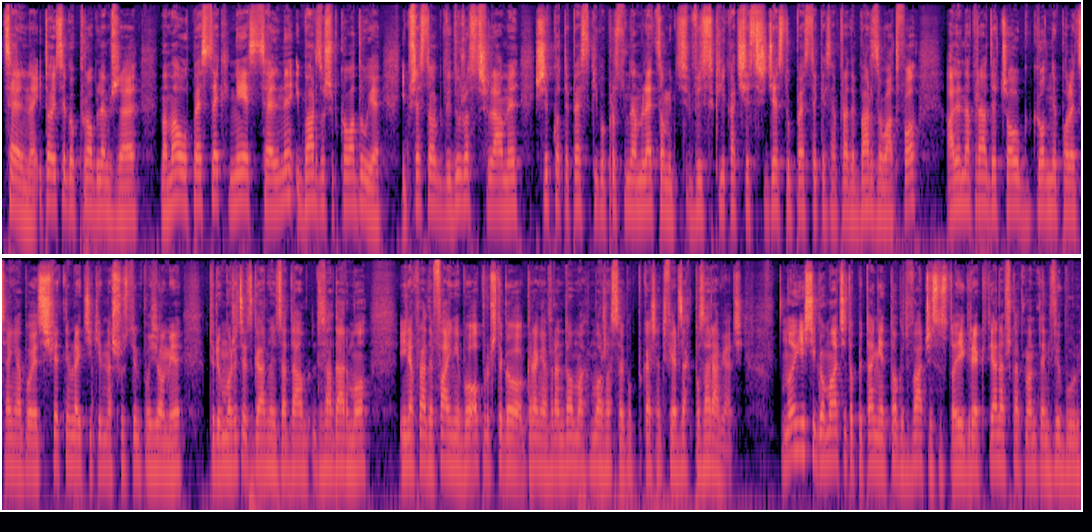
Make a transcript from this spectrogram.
celne i to jest jego problem, że ma mało pestek, nie jest celny i bardzo szybko ładuje. I przez to, gdy dużo strzelamy, szybko te pestki po prostu nam lecą i wysklikać się z 30 pestek jest naprawdę bardzo łatwo, ale naprawdę czołg godny polecenia, bo jest świetnym lajcikiem na szóstym poziomie, który możecie zgarnąć za, za darmo i naprawdę fajnie, bo oprócz tego grania w randomach można sobie popykać na twierdzach, pozarabiać. No i jeśli go macie, to pytanie TOK 2 czy Y. Ja na przykład mam ten wybór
